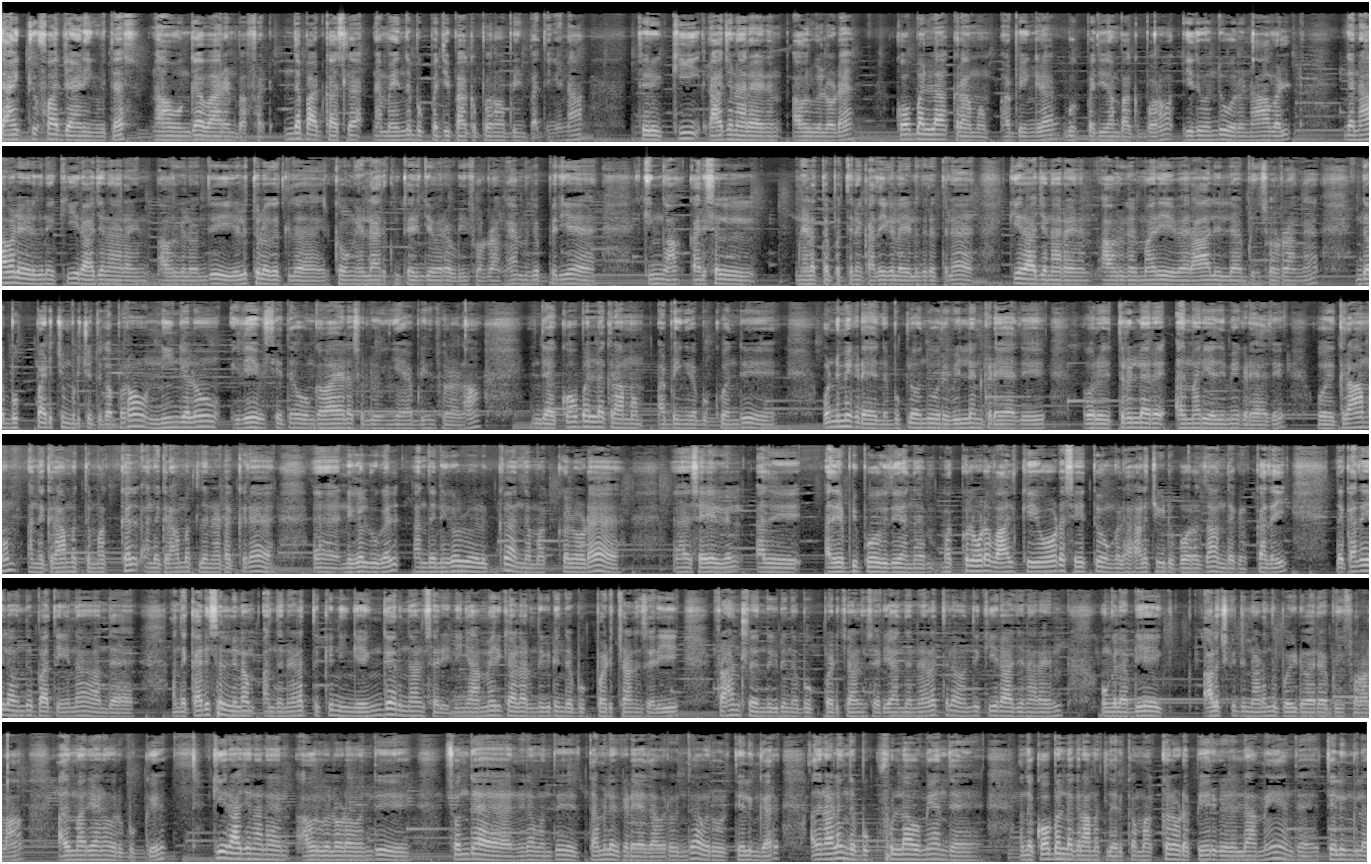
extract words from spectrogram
Thank you for joining with us நான் உங்கள் Warren Buffett இந்த பாட்காஸ்ட்டில் நம்ம எந்த புக் பற்றி பார்க்க போகிறோம் அப்படின்னு பார்த்தீங்கன்னா திரு கி. ராஜநாராயணன் அவர்களோட கோபல்லா கிராமம் அப்படிங்கிற புக் பற்றி தான் பார்க்க போகிறோம் இது வந்து ஒரு நாவல். இந்த நாவலை எழுதின கி. ராஜநாராயண் அவர்கள் வந்து எழுத்துலகத்தில் இருக்கவங்க எல்லாருக்கும் தெரிஞ்சவர் அப்படின்னு சொல்கிறாங்க மிகப்பெரிய கிங்கா கரிசல் நிலத்தை பற்றின கதைகளை எழுதுறதுல கீராஜநாராயணன் அவர்கள் மாதிரி வேறு ஆள் இல்லை அப்படின்னு சொல்கிறாங்க இந்த புக் படித்து முடிச்சதுக்கப்புறம் நீங்களும் இதே விஷயத்த உங்கள் வாயால் சொல்லுவீங்க அப்படின்னு சொல்லலாம். இந்த கோபல்ல கிராமம் அப்படிங்கிற புக் வந்து ஒன்றுமே கிடையாது. இந்த புக்கில் வந்து ஒரு வில்லன் கிடையாது. ஒரு த்ரில்லர் அது மாதிரி எதுவுமே கிடையாது. ஒரு கிராமம் அந்த கிராமத்து மக்கள் அந்த கிராமத்தில் நடக்கிற நிகழ்வுகள் அந்த நிகழ்வுகளுக்கு அந்த மக்களோட செயல்கள் அது அது எப்படி போகுது? அந்த மக்களோட வாழ்க்கையோடு சேர்த்து உங்களை அழைச்சிக்கிட்டு போகிறது தான் அந்த கதை. இந்த கதையில் வந்து பார்த்தீங்கன்னா அந்த அந்த கரிசல் நிலம் அந்த நிலத்துக்கு நீங்கள் எங்கே இருந்தாலும் சரி நீங்கள் அமெரிக்காவில் இருந்துக்கிட்டு இந்த புக் படித்தாலும் சரி ஃப்ரான்ஸில் இருந்துக்கிட்டு இந்த புக் படித்தாலும் சரி அந்த நிலத்தில் வந்து கீராஜ ராஜநாராயணன் உங்களை அப்படியே அழைச்சிக்கிட்டு நடந்து போயிடுவார் அப்படின்னு சொல்லலாம். அது மாதிரியான ஒரு புக்கு கி. ராஜநாதன் அவர்களோட வந்து சொந்த நிலம் வந்து தமிழர் கிடையாது. அவர் வந்து அவர் ஒரு தெலுங்கர். அதனால் இந்த புக் ஃபுல்லாகவுமே அந்த அந்த கோபல்ல கிராமத்தில் இருக்க மக்களோட பேர்கள் எல்லாமே அந்த தெலுங்கில்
